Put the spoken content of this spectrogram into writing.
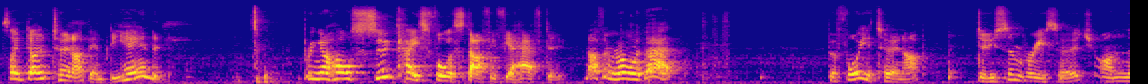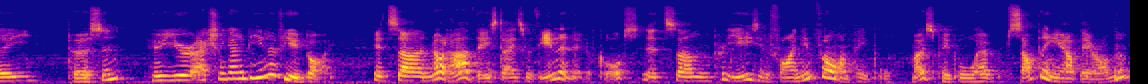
So don't turn up empty handed. Bring a whole suitcase full of stuff if you have to. Nothing wrong with that. Before you turn up, do some research on the person who you're actually going to be interviewed by. It's uh, not hard these days with the internet, of course. It's um, pretty easy to find info on people. Most people have something out there on them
